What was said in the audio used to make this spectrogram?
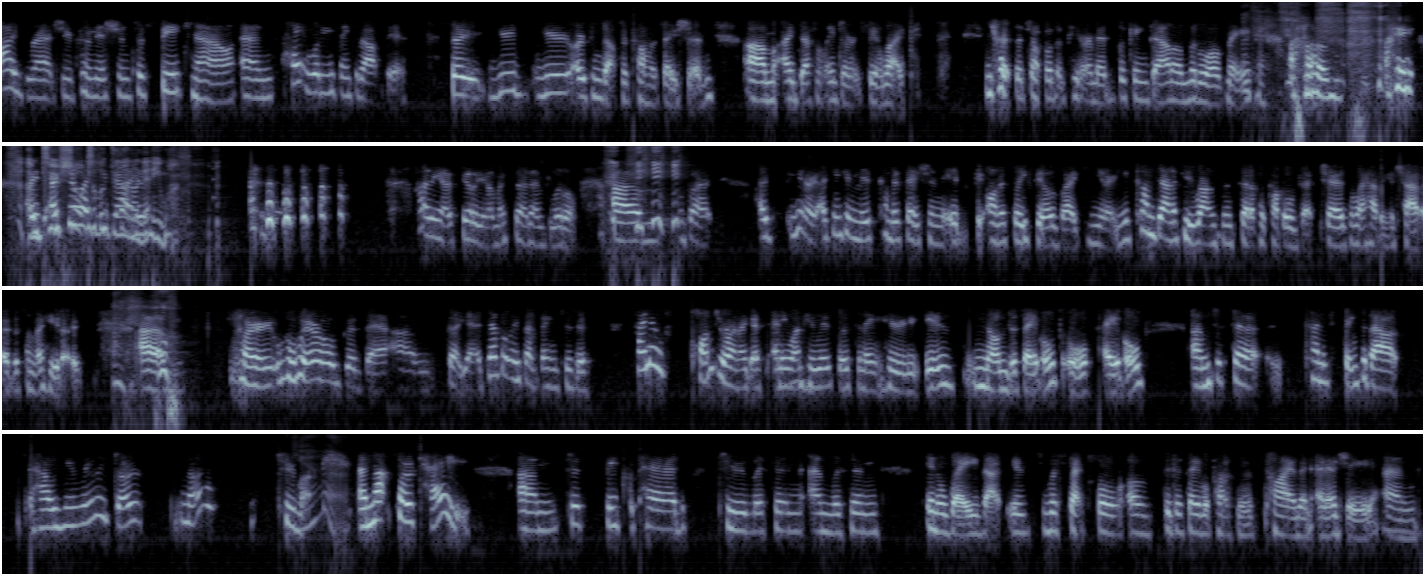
I grant you permission to speak now, and hey, what do you think about this? So you you opened up a conversation. Um, I definitely don't feel like you're at the top of the pyramid looking down on little old me. Okay. Um, I, I'm I- too I short like to look down kind on anyone. honey, I feel you. My surname's little. Um, but I, you know, I think in this conversation, it honestly feels like you know you've come down a few rungs and set up a couple of deck chairs, and we're having a chat over some mojitos. Okay. Um, so we're all good there. Um, but yeah, definitely something to just kind of ponder on. I guess anyone who is listening who is non-disabled or able, um, just to kind of think about how you really don't know too much, Yeah. and that's okay. Um, just be prepared to listen and listen in a way that is respectful of the disabled person's time and energy and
